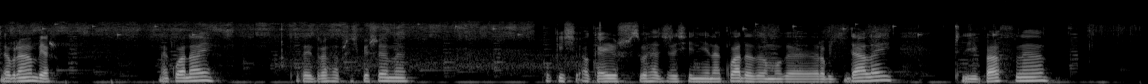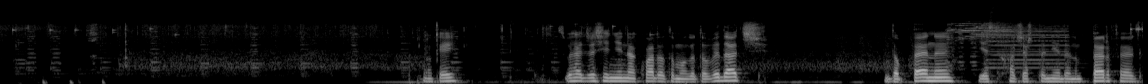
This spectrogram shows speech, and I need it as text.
Dobra, bierz. Nakładaj. Tutaj trochę przyspieszymy. Póki się, ok, już słychać, że się nie nakłada, to mogę robić dalej. Czyli wafle. Ok. Słychać, że się nie nakłada, to mogę to wydać. Do peny jest chociaż ten jeden perfekt.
